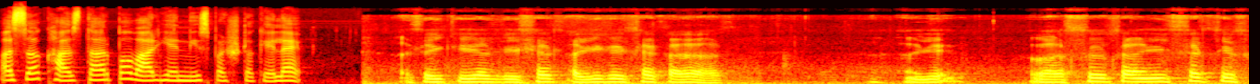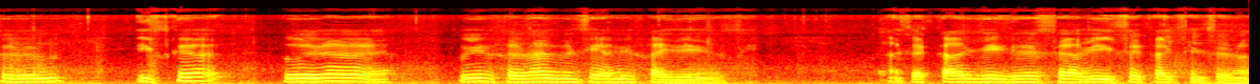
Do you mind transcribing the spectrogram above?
असं खासदार पवार यांनी स्पष्ट केलंय. असं की या देशात अलीकडच्या काळात म्हणजे वास्तवता आणि सत्य सोडून इतकं बोलणारं कोणी प्रधानमंत्री आम्ही पाहिले नव्हते. आता काल जे ग्रस्त आले इथं काय त्यांचं नाव?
